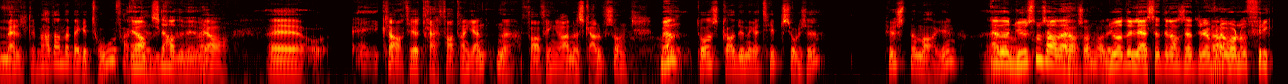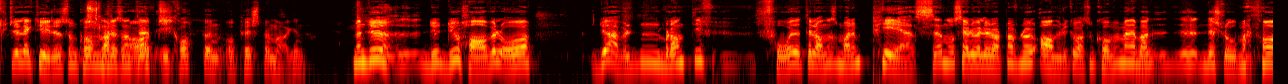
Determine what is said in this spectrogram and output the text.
meldte Vi hadde han med begge to, faktisk. Ja, det hadde vi vel. Ja. Eh, og jeg klarte ikke å treffe tangentene, for fingrene skalv sånn. Men- og da ga du meg et tips, gjorde du ikke det? Pust med magen. Ja, det var du som sa det. Ja, sånn var det, Du hadde lest et eller annet sted, tror jeg, for Ja. det var noe fryktelig lektyre som kom Slapp presentert. av i kroppen og pust med magen. Men du, du, du har vel òg Du er vel den blant de få i dette landet som har en PC. Nå ser du veldig rart på meg, for nå aner du ikke hva som kommer, men jeg bare, det, det slo meg nå.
